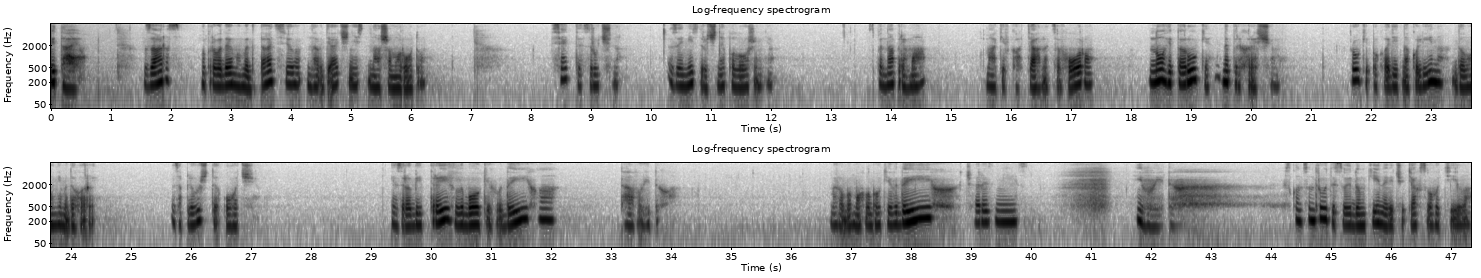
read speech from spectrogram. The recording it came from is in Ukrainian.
Вітаю! Зараз ми проведемо медитацію на вдячність нашому роду. Сядьте зручно, займіть зручне положення. Спина пряма, маківка тягнеться вгору, ноги та руки не прихрещуємо. Руки покладіть на коліна долонями догори. Заплющте очі. І зробіть три глибоких вдиха та видиха. Ми робимо глибокий вдих через ніс і видих. Сконцентруйте свої думки на відчуттях свого тіла.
